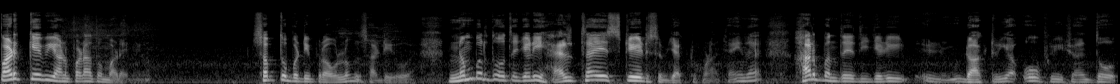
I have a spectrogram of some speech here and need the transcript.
ਪੜ੍ਹ ਕੇ ਵੀ ਅਨਪੜ੍ਹਾਂ ਤੋਂ ਮਾੜੇ ਨੇ। ਸਭ ਤੋਂ ਵੱਡੀ ਪ੍ਰੋਬਲਮ ਸਾਡੀ ਉਹ ਹੈ। ਨੰਬਰ 2 ਤੇ ਜਿਹੜੀ ਹੈਲਥ ਹੈ, ਇਹ ਸਟੇਟ ਸਬਜੈਕਟ ਹੋਣਾ ਚਾਹੀਦਾ ਹਰ ਬੰਦੇ ਦੀ ਜਿਹੜੀ ਡਾਕਟਰੀ ਆ, ਉਹ ਫ੍ਰੀ ਚਾਹੀਦੀ ਦੋ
